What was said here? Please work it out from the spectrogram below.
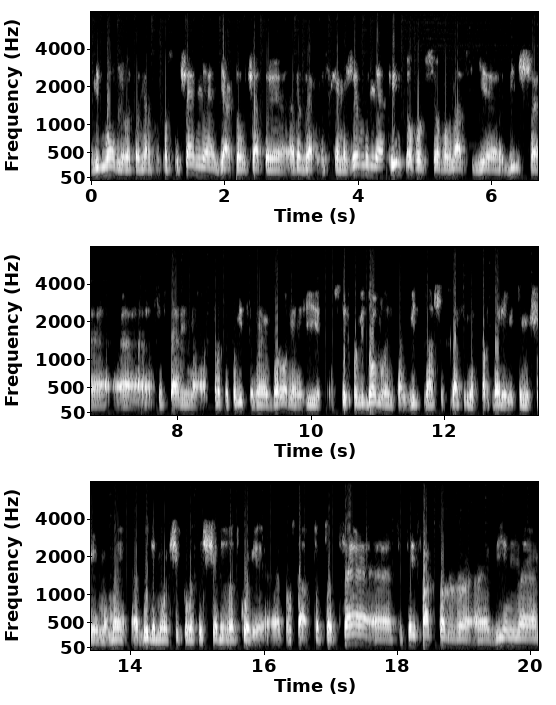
відновлювати енергопостачання, як залучати резервні схеми живлення. Крім того, всього в нас є більше е, систем протиповітряної оборони і з тих повідомлень там від наших західних партнерів, які ми чуємо, ми е, будемо очікувати ще додаткові е, поставки. Тобто, е, це цей фактор е, він е,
